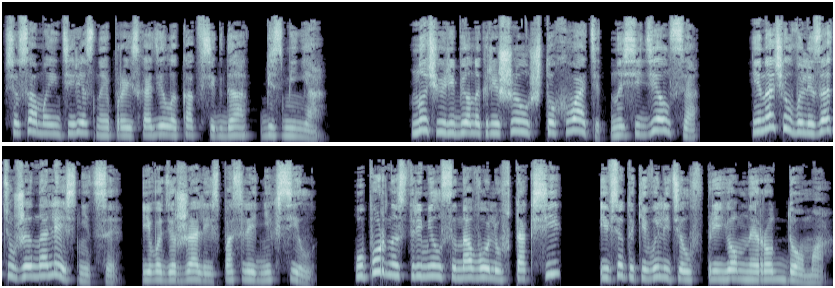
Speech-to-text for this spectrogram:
Все самое интересное происходило, как всегда, без меня. Ночью ребенок решил, что хватит, насиделся, и начал вылезать уже на лестнице. Его держали из последних сил. Упорно стремился на волю в такси и все-таки вылетел в приемный роддома.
